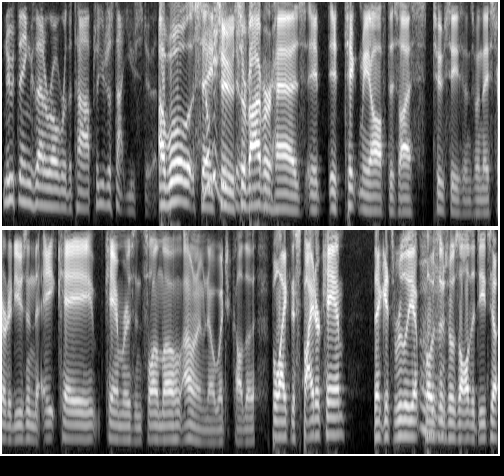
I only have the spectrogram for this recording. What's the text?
new things that are over the top. So you're just not used to it. I will say too, to it. Survivor has it. It ticked me off this last two seasons when they started using the 8K cameras in slow mo. I don't even know what you call the, but like the spider cam that gets really up close Mm-hmm. and shows all the detail,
